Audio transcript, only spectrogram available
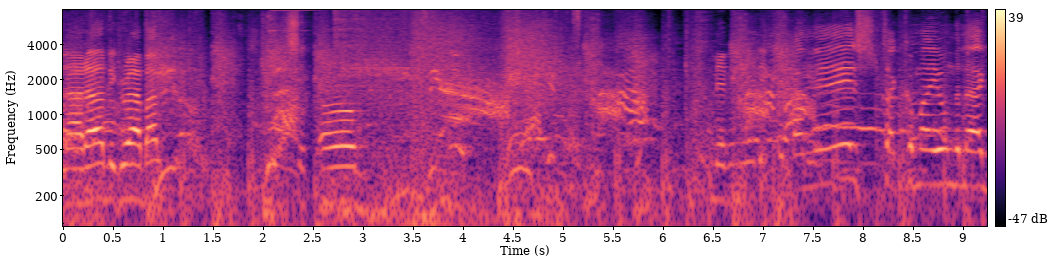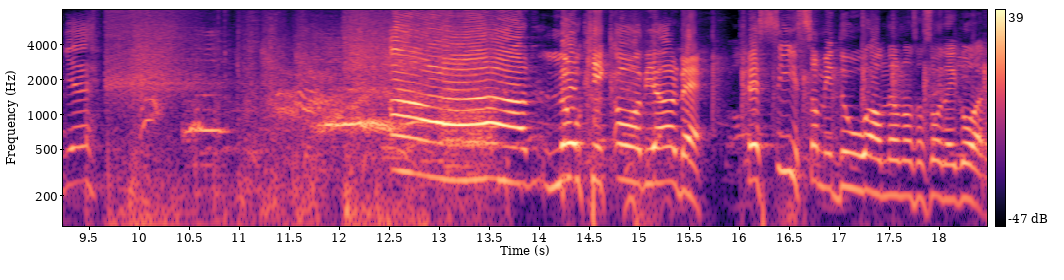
Nära, blir grabbad. Shit, oh. Blev ingen riktig punish. Takuma i underläge. Ah! Low kick avgör det! Precis som i Doha om det var någon som såg det igår.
